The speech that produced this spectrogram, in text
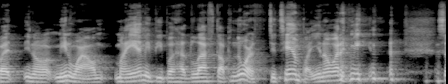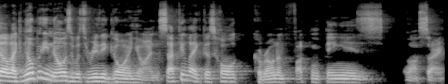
But you know, meanwhile, Miami people had left up north to Tampa. You know what I mean? so like nobody knows what's really going on. So I feel like this whole Corona fucking thing is. Well, sorry.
